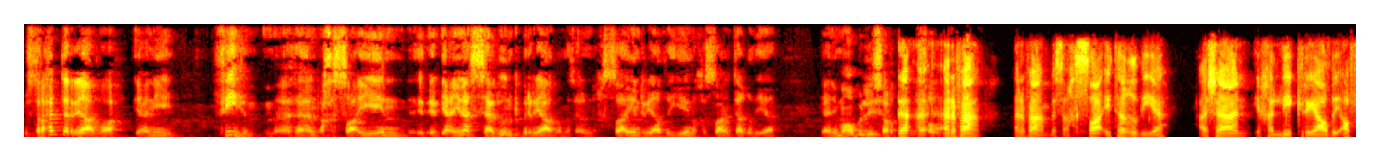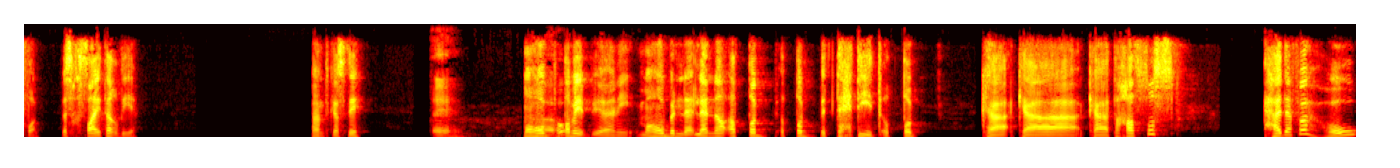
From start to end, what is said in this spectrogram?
بس ترى حتى الرياضة يعني فيه مثلا أخصائيين يعني ناس يساعدونك بالرياضة مثلا أخصائيين رياضيين واخصائيين تغذية. يعني ما هو باللي شرط أنا فاهم أنا فاهم بس أخصائي تغذية عشان يخليك رياضي أفضل. بس أخصائي تغذية. فهمت قصدي؟ إيه. ما هو آه طبيب يعني ما هو بن... لأن الطب الطب بالتحديد الطب ك ك كتخصص هدفه هو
